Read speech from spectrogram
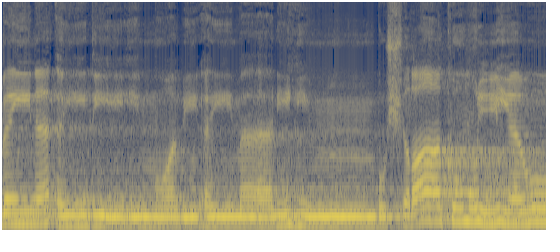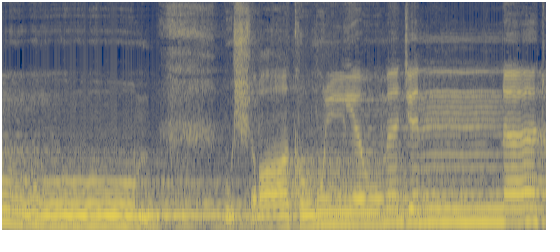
بين أيديهم وبأيمانهم بشراكم اليوم. بشراكم اليوم جنات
